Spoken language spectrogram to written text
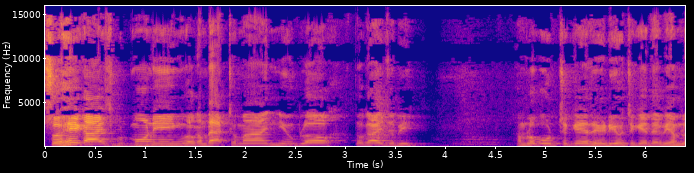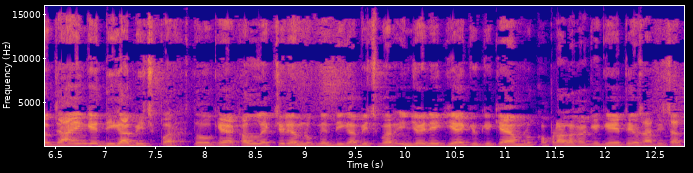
So hi guys good morning welcome back to my new blog तो guys अभी हम लोग उठ चुके हैं रेडी हो चुके थे, अभी हम लोग जाएँगे दीघा बीच पर। तो क्या है, कल एक्चुअली हम लोग ने दीघा बीच पर एंजॉय नहीं किया क्योंकि क्या है, हम लोग कपड़ा लगा के गए थे और साथ ही साथ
